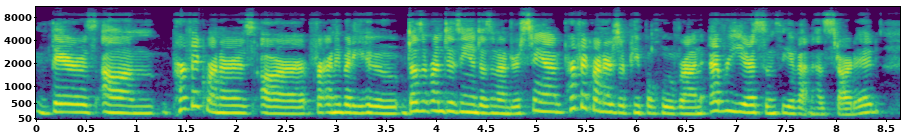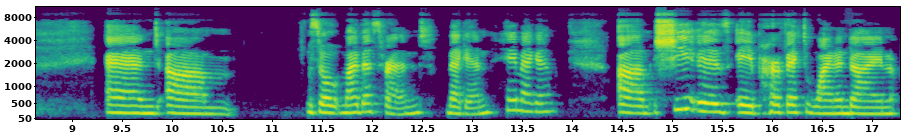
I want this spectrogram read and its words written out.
there's um perfect runners are for anybody who doesn't run Disney and doesn't understand, perfect runners are people who have run every year since the event has started. And um so my best friend, Megan, hey Megan, um, she is a perfect wine and dine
